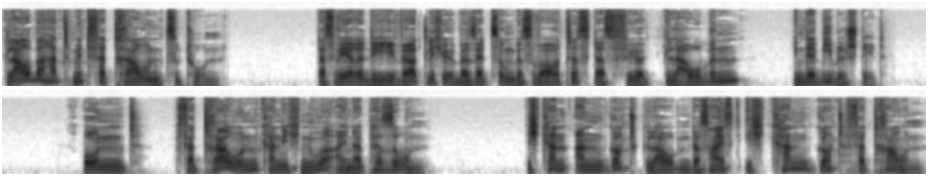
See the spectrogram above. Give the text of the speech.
Glaube hat mit Vertrauen zu tun. Das wäre die wörtliche Übersetzung des Wortes, das für Glauben in der Bibel steht. Und Vertrauen kann ich nur einer Person. Ich kann an Gott glauben, das heißt, ich kann Gott vertrauen.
